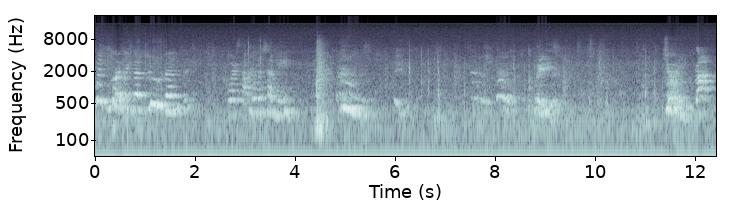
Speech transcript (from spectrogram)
It's perfect not true, then. Of course, how foolish of me. Ladies, Dirty rat!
